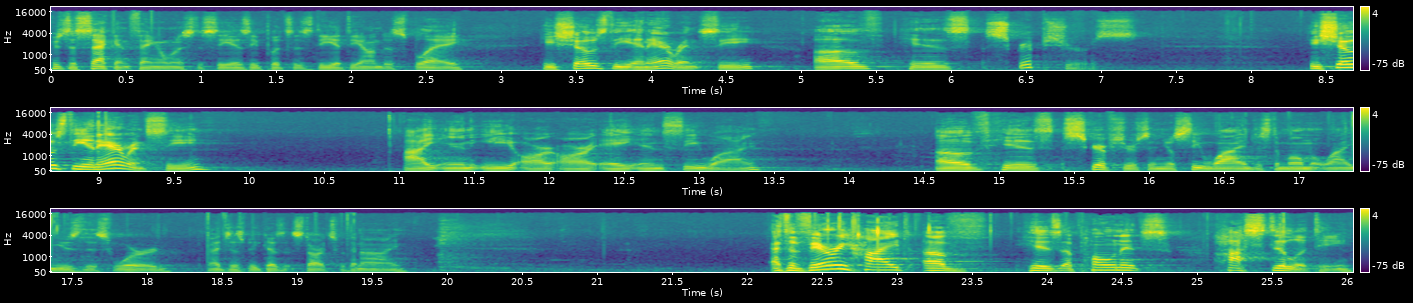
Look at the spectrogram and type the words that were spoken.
Here's the second thing I want us to see as he puts his deity on display. He shows the inerrancy of his scriptures. He shows the inerrancy, I N E R R A N C Y, of his scriptures. And you'll see why in just a moment why I use this word, not just because it starts with an I. At the very height of his opponent's hostility,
